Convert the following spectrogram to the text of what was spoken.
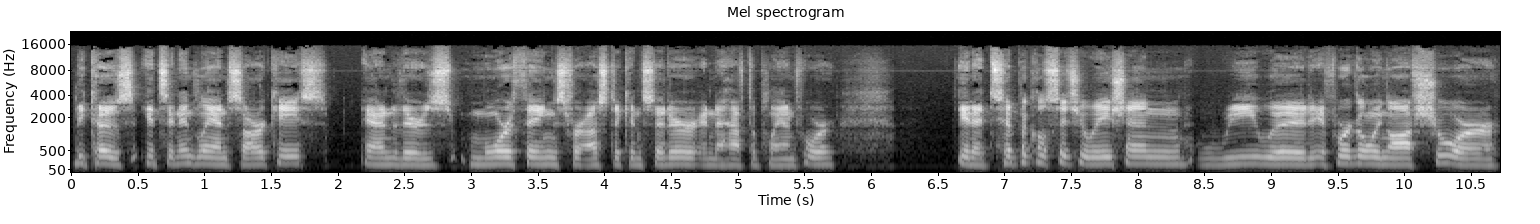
because it's an inland SAR case and there's more things for us to consider and to have to plan for. In a typical situation, we would, if we're going offshore,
